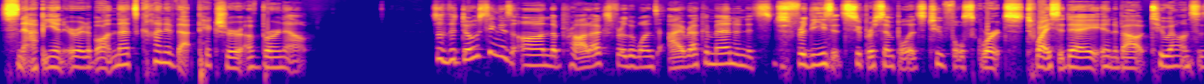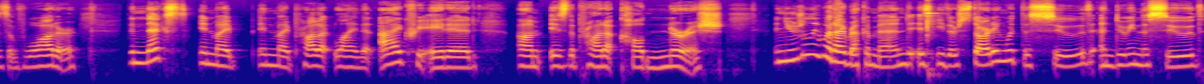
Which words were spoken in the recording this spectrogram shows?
snappy and irritable. And that's kind of that picture of burnout. So the dosing is on the products for the ones I recommend, and it's just for these. It's super simple. It's two full squirts twice a day in about two ounces of water. The next in my in my product line that I created um, is the product called Nourish. And usually, what I recommend is either starting with the Soothe and doing the Soothe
